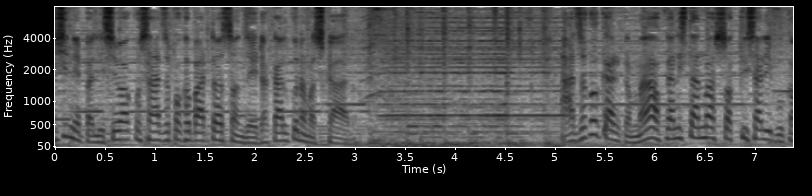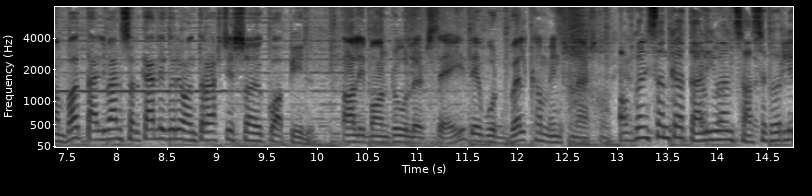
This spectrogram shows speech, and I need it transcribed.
बिबिसी नेपाली सेवाको साँझ पखबाट सञ्जय ढकालको नमस्कार। आजको कार्यक्रममा अफगानिस्तानमा शक्तिशाली भूकम्प तालिबान सरकारले गर्यो अन्तर्राष्ट्रिय सहयोगको अपिल। Taliban they would welcome international अफगानिस्तानका तालिबान शासकहरूले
